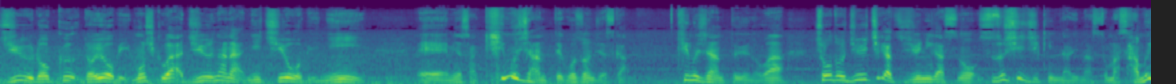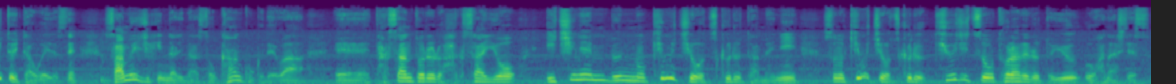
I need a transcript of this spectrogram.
16土曜日もしくは17日曜日に、えー皆さんキムジャンってご存知ですか？キムジャンというのはちょうど11月12月の涼しい時期になりますと、まあ、寒いといった方がいいですね。寒い時期になりますと韓国では、えーたくさん取れる白菜を1年分のキムチを作るためにそのキムチを作る休日を取られるというお話です、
